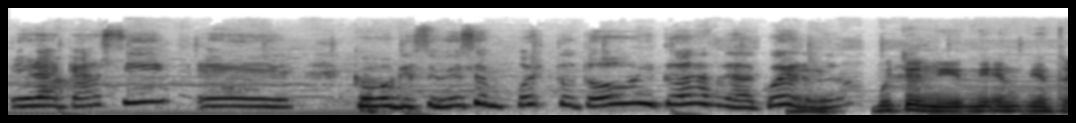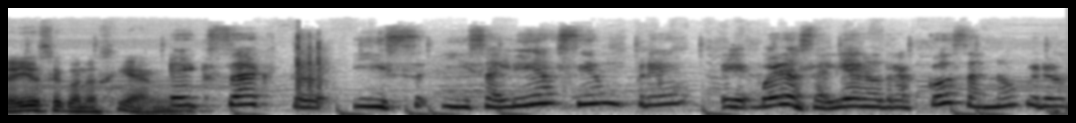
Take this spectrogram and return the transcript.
era casi eh, como que se hubiesen puesto todos y todas de acuerdo. Muchos ni, entre ellos se conocían. Exacto, y, salía siempre, eh, bueno, salían otras cosas, ¿no? Pero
